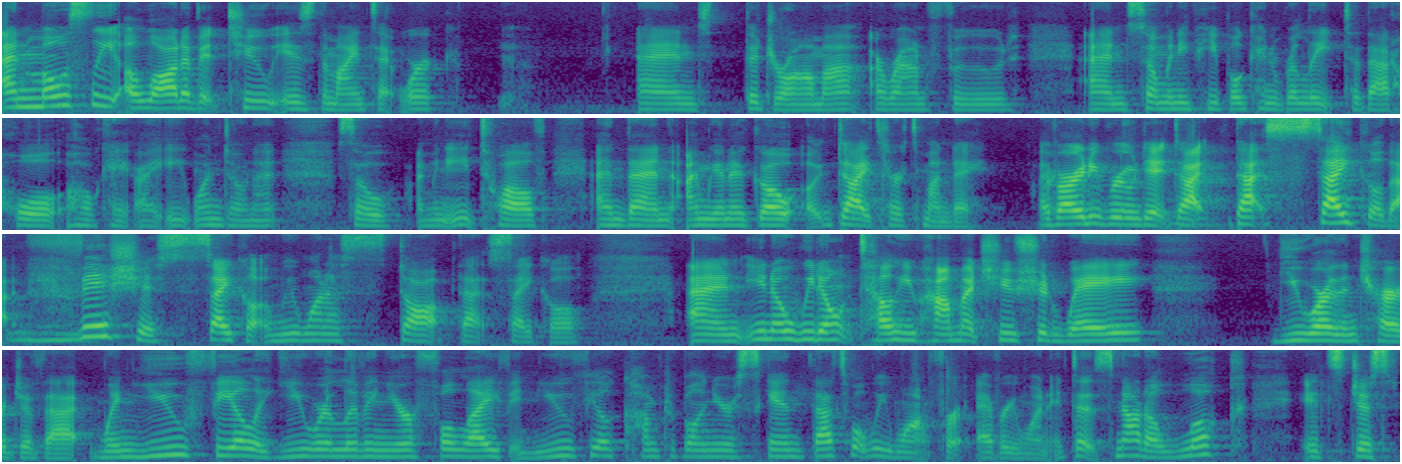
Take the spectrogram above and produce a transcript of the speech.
And mostly a lot of it too is the mindset work and the drama around food. And so many people can relate to that whole, okay, I ate one donut, so I'm gonna eat 12, and then I'm gonna go, uh, diet starts Monday. I've already ruined it. Diet, that cycle, that vicious cycle, and we wanna stop that cycle. And you know, we don't tell you how much you should weigh. You are in charge of that. When you feel like you are living your full life and you feel comfortable in your skin, that's what we want for everyone. It's not a look, it's just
